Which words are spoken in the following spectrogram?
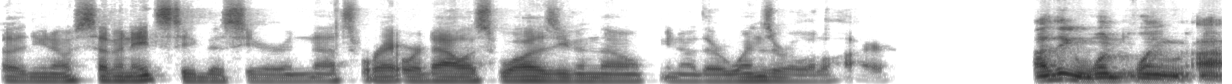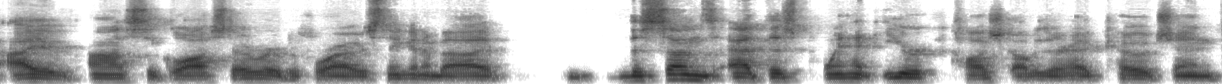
a, you know seven eight seed this year, and that's right where Dallas was, even though you know their wins are a little higher. I think one point I, I honestly glossed over before I was thinking about the Suns at this point had Igor Kokoskov as their head coach, and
